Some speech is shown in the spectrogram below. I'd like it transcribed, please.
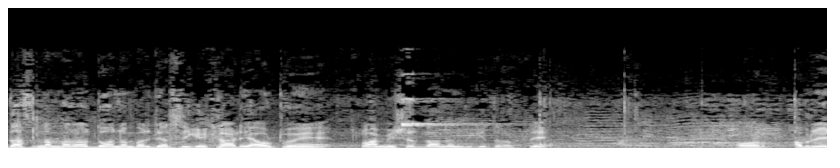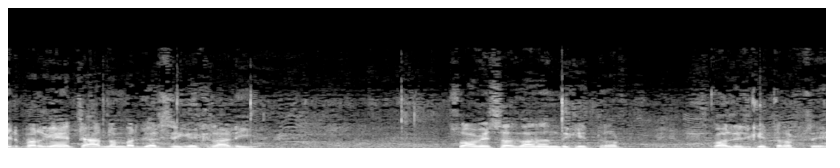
दस नंबर और दो नंबर जर्सी के खिलाड़ी आउट हुए हैं स्वामी श्रद्धानंद की तरफ़ से। और अब रेड पर गए चार नंबर जर्सी के खिलाड़ी स्वामी श्रद्धानंद की तरफ़ कॉलेज की तरफ़ से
